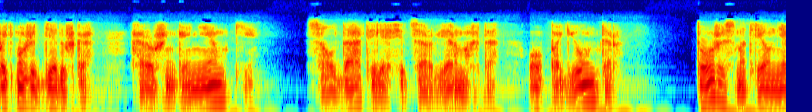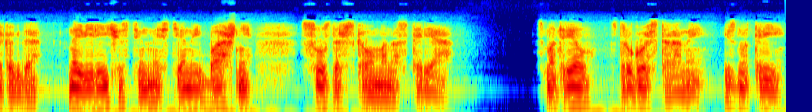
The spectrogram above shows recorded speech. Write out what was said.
Быть может, дедушка хорошенькой немки, солдат или офицер вермахта, Опа Гюнтер, тоже смотрел некогда на величественные стены башни Суздальского монастыря. Смотрел с другой стороны, изнутри,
